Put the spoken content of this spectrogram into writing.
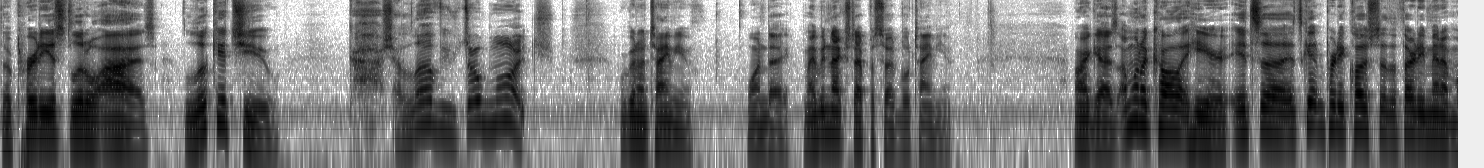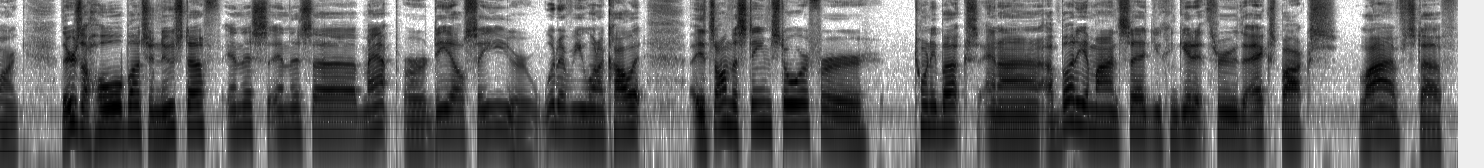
the prettiest little eyes. Look at you. Gosh, I love you so much. We're gonna tame you one day. Maybe next episode we'll tame you. All right, guys, I'm gonna call it here. It's uh, it's getting pretty close to the 30 minute mark. There's a whole bunch of new stuff in this in this uh map or DLC or whatever you want to call it. It's on the Steam store for 20 bucks and I, a buddy of mine said you can get it through the Xbox Live stuff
